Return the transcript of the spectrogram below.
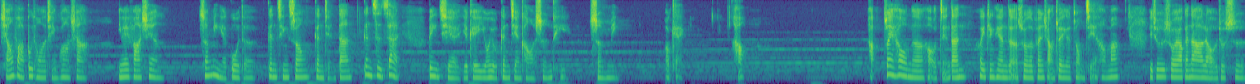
想法不同的情况下，你会发现生命也过得更轻松、更简单、更自在，并且也可以拥有更健康的身体、生命。OK，好。好，最后呢，好简单为今天的所有的分享做一个总结，好吗？也就是说，要跟大家聊的就是，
